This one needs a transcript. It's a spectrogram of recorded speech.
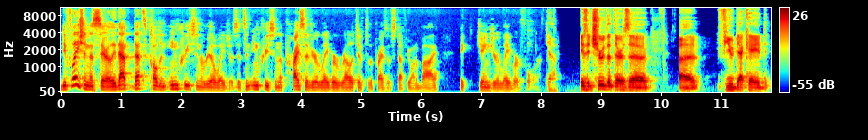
deflation necessarily. That that's called an increase in real wages. It's an increase in the price of your labor relative to the price of stuff you want to buy, exchange your labor for. Yeah. Is it true that there's a a few decade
